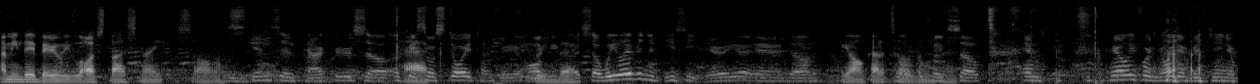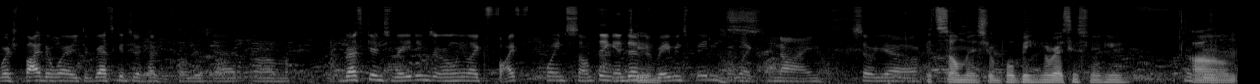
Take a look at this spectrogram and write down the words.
I mean they barely lost last night, so Skins and Packers. So okay, so story time for you, all you guys. So we live in the DC area, and um, y'all gotta tell them. okay, that. so and apparently for Northern Virginia, which by the way, the Redskins are headquarters at. Um, Redskins ratings are only like five point something, and then the Ravens ratings are like nine. So yeah. It's so miserable being a Redskins fan here. Um,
